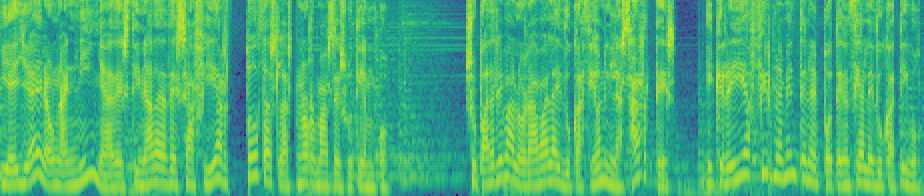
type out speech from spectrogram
y ella era una niña destinada a desafiar todas las normas de su tiempo. Su padre valoraba la educación y las artes y creía firmemente en el potencial educativo,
